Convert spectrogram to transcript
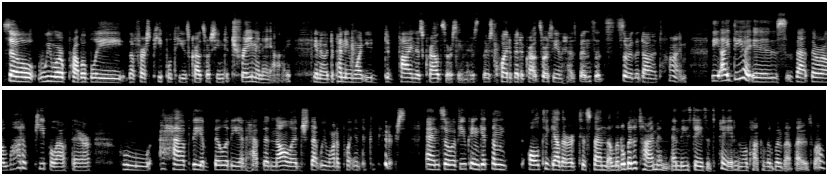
So we were probably the first people to use crowdsourcing to train an AI. You know, depending on what you define as crowdsourcing, there's there's quite a bit of crowdsourcing and has been since sort of the dawn of time. The idea is that there are a lot of people out there who have the ability and have the knowledge that we want to put into computers. And so if you can get them all together to spend a little bit of time, and, and these days it's paid, and we'll talk a little bit about that as well,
